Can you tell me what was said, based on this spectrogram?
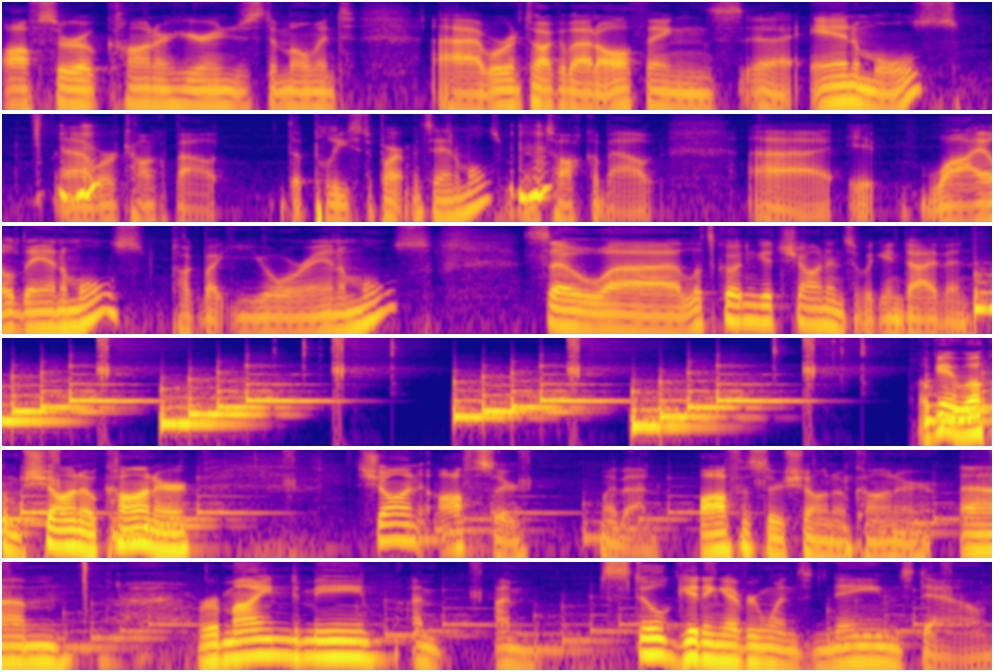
Officer O'Connor here in just a moment. Uh, we're going to talk about all things uh, animals. Uh, we're going to talk about the police department's animals. We're going to talk about uh, it, wild animals. Talk about your animals. So uh, let's go ahead and get Sean in so we can dive in. Okay, welcome, Sean O'Connor. Sean, officer, my bad, Officer Sean O'Connor. Um, remind me, I'm I'm still getting everyone's names down,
